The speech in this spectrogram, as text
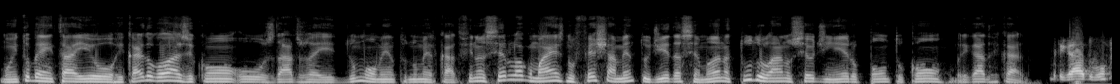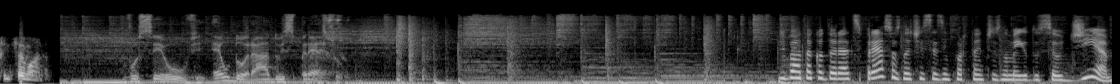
Muito bem, tá aí o Ricardo Gozzi com os dados aí do momento no mercado financeiro. Logo mais no fechamento do dia da semana, tudo lá no seudinheiro.com. Obrigado, Ricardo. Obrigado, bom fim de semana. Você ouve Eldorado Expresso. De volta com o Dourado Expresso, as notícias importantes no meio do seu dia.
